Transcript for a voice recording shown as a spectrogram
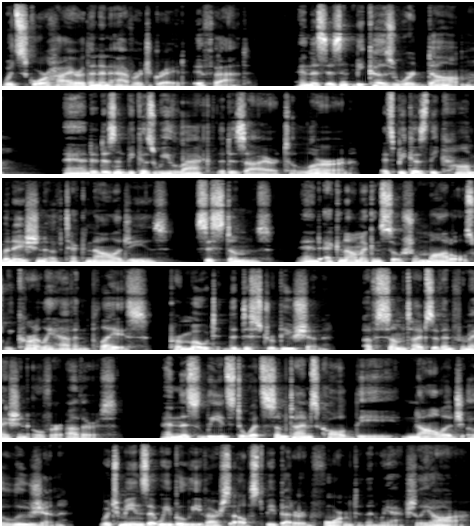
would score higher than an average grade, if that. And this isn't because we're dumb. And it isn't because we lack the desire to learn. It's because the combination of technologies, systems, and economic and social models we currently have in place promote the distribution of some types of information over others. And this leads to what's sometimes called the knowledge illusion, which means that we believe ourselves to be better informed than we actually are.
